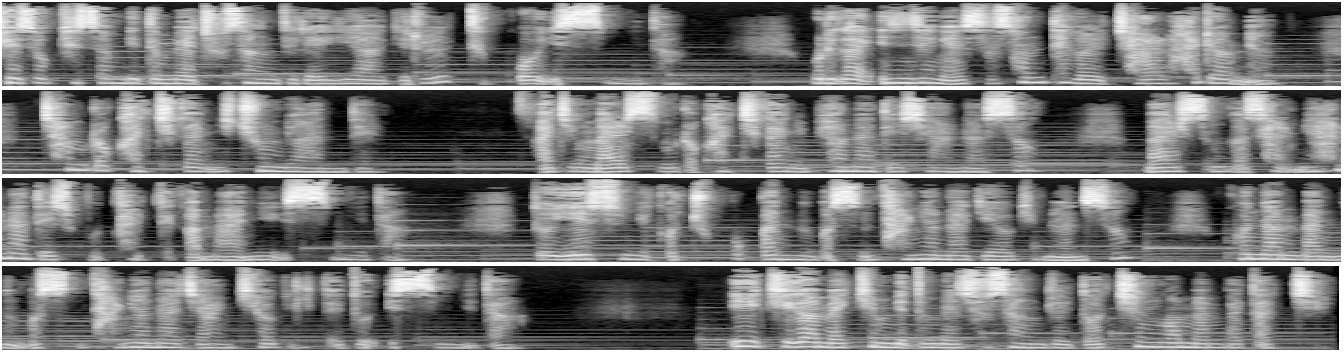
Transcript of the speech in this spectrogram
계속해서 믿음의 조상들의 이야기를 듣고 있습니다. 우리가 인생에서 선택을 잘 하려면 참으로 가치관이 중요한데 아직 말씀으로 가치관이 변화되지 않아서 말씀과 삶이 하나 되지 못할 때가 많이 있습니다. 또 예수 믿고 축복받는 것은 당연하게 여기면서 고난받는 것은 당연하지 않게 여길 때도 있습니다. 이 기가 막힌 믿음의 조상들도 증거만 받았지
